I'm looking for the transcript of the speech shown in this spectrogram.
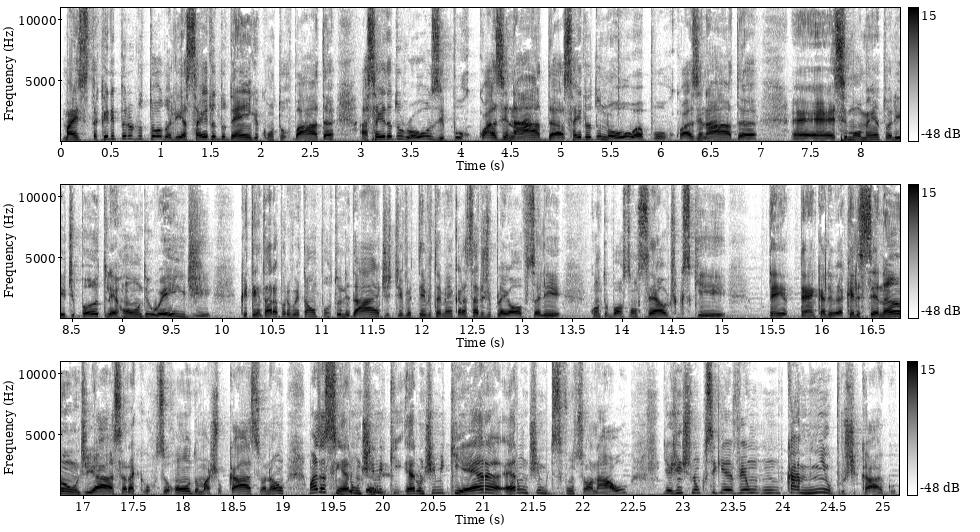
mas daquele período todo ali, a saída do Deng conturbada, a saída do Rose por quase nada, a saída do Noah por quase nada, é, é, esse momento ali de Butler, Honda e Wade, que tentaram aproveitar uma oportunidade, teve, teve também aquela série de playoffs ali contra o Boston Celtics, que tem, tem aquele, aquele senão de ah, será que se o Rondo machucasse ou não? Mas assim, era um time que era um time que era, era um time disfuncional e a gente não conseguia ver um, um caminho pro Chicago.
